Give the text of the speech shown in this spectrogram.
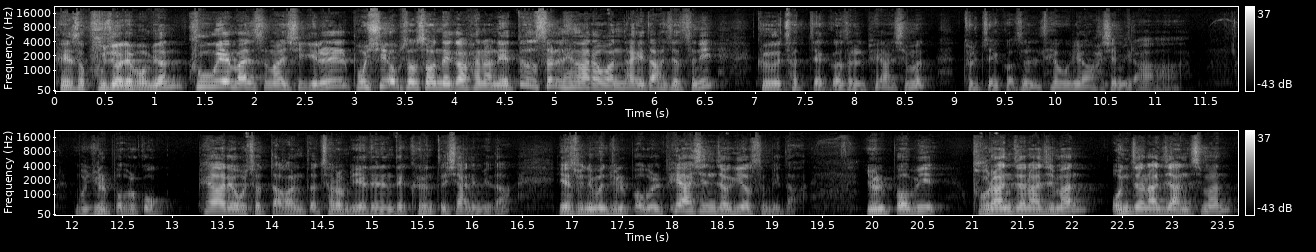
그래서 구절에 보면 그 후에 말씀하시기를 보시옵소서 내가 하나님의 뜻을 행하러 왔나이다 하셨으니 그 첫째 것을 폐하시면 둘째 것을 세우려 하심이라. 뭐 율법을 꼭 폐하려 오셨다고 하는 뜻처럼 이해되는데 그런 뜻이 아닙니다. 예수님은 율법을 폐하신 적이 없습니다. 율법이 불완전하지만 온전하지 않지만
